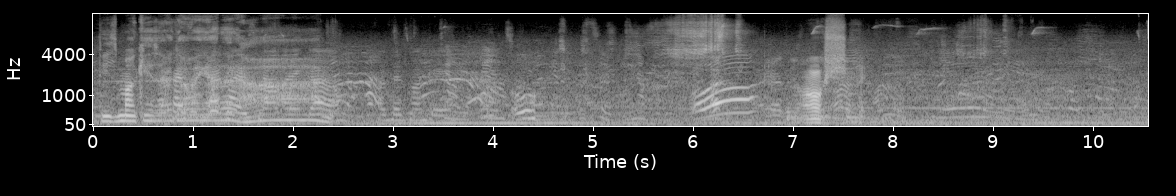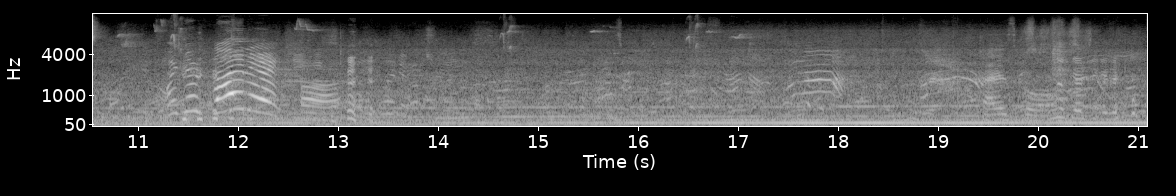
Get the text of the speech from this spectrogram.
These monkeys are going at That it. guy's not letting go of. Oh. Oh! Oh shit. They're fighting? That is cool.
